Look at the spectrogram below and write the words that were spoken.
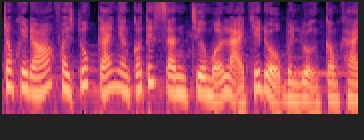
Trong khi đó, Facebook cá nhân có tích xanh chưa mở lại chế độ bình luận công khai.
